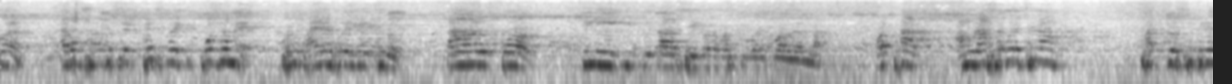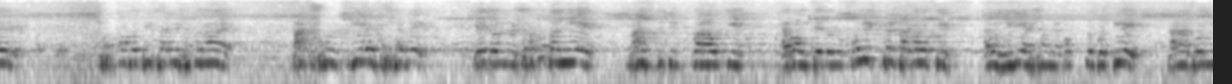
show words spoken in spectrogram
করেন এবং সর্বশেষ বেশ কয়েকটি প্রোগ্রামে ছবি ভাইরাল হয়ে গিয়েছিল। তারপর তিনি কিন্তু তার সেই কথা বাস্তবায়ন করলেন না। অর্থাৎ আমরা আশা করেছিলাম ছাত্র শিবিরের সভাপতি হিসাবে শুধু নয় ডাকসুর জিএস হিসেবে যে ধরনের সততা নিয়ে রাজনীতি করা উচিত এবং যে ধরনের কমিটমেন্ট থাকা উচিত এবং মিডিয়ার সামনে বক্তব্য দিয়ে তারা বলল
